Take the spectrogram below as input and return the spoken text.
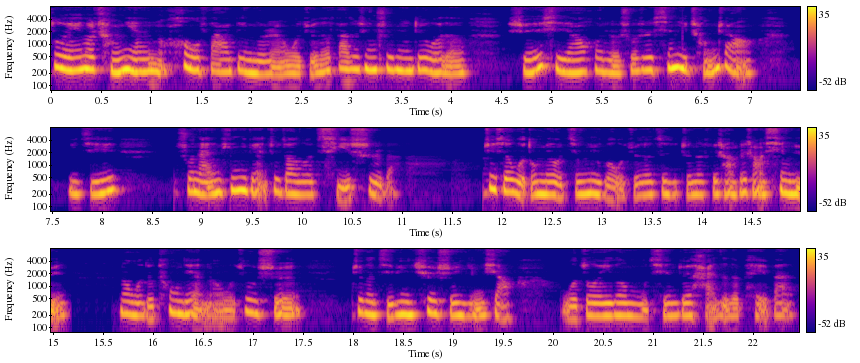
作为一个成年后发病的人，我觉得发作性睡病对我的学习啊，或者说是心理成长，以及说难听一点，就叫做歧视吧，这些我都没有经历过。我觉得自己真的非常非常幸运。那我的痛点呢？我就是这个疾病确实影响我作为一个母亲对孩子的陪伴。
